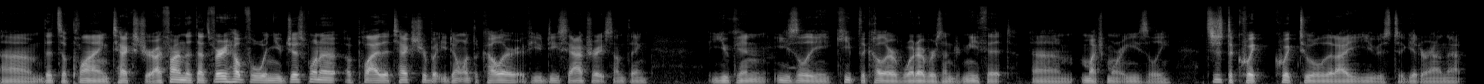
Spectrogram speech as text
um, that's applying texture. I find that that's very helpful when you just want to apply the texture, but you don't want the color. If you desaturate something, you can easily keep the color of whatever's underneath it um, much more easily. It's just a quick quick tool that I use to get around that.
